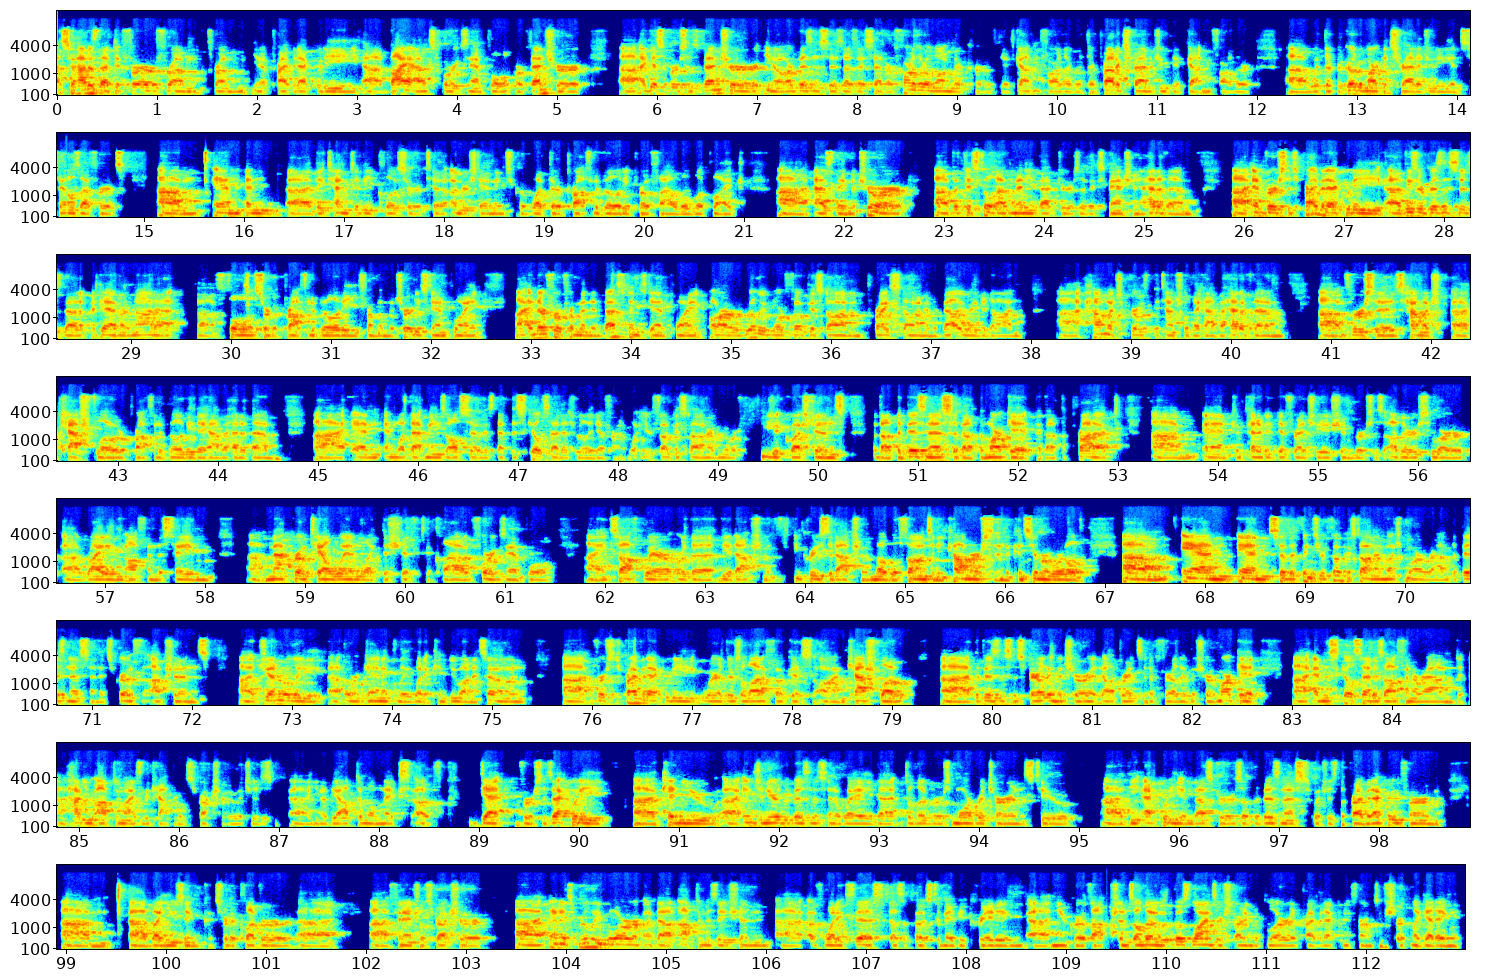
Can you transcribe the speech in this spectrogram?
So how does that differ from, from you know, private equity buyouts, for example, or venture? Uh, I guess versus venture, you know, our businesses, as I said, are farther along their curve. They've gotten farther with their product strategy. They've gotten farther uh, with their go-to-market strategy and sales efforts. Um, and and uh, they tend to be closer to understanding sort of what their profitability profile will look like uh, as they mature. Uh, but they still have many vectors of expansion ahead of them. Uh, and versus private equity, uh, these are businesses that, again, are not at uh, full sort of profitability from a maturity standpoint, uh, and therefore from an investing standpoint are really more focused on and priced on and evaluated on uh, how much growth potential they have ahead of them uh, versus how much uh, cash flow or profitability they have ahead of them. Uh, and, and what that means also is that the skill set is really different. What you're focused on are more strategic questions about the business, about the market, about the product, um, and competitive differentiation versus others who are uh, riding often the same uh, macro tailwind, like the shift to cloud, for example, uh, in software or the, the adoption of increased adoption of mobile phones and e-commerce in the consumer world. Um, and, and so the things you're focused on are much more around the business and its growth options, uh, generally uh, organically, what it can do on its own, uh, versus private equity, where there's a lot of focus on cash flow. Uh, the business is fairly mature, it operates in a fairly mature market, uh, and the skill set is often around how do you optimize the capital structure, which is you know, the optimal mix of debt versus equity, uh, can you uh, engineer the business in a way that delivers more returns to uh, the equity investors of the business, which is the private equity firm, um, uh, by using sort of clever uh, uh, financial structure. And it's really more about optimization of what exists as opposed to maybe creating new growth options. Although those lines are starting to blur, and private equity firms are certainly getting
